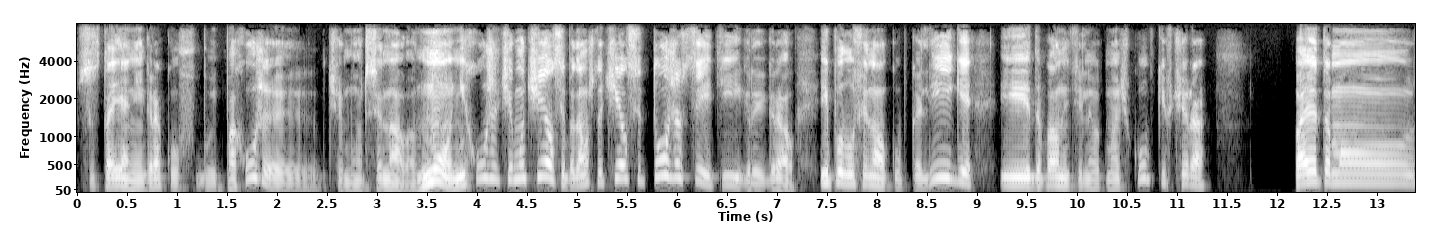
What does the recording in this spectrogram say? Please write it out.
состояние игроков будет похуже, чем у Арсенала, но не хуже, чем у Челси, потому что Челси тоже все эти игры играл. И полуфинал Кубка Лиги, и дополнительный вот матч Кубки вчера. Поэтому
